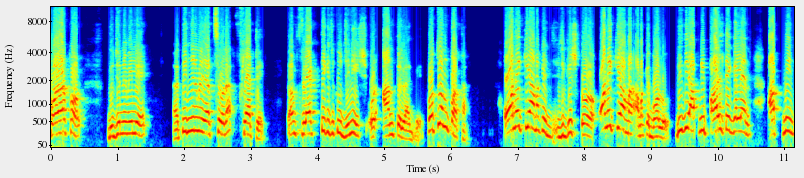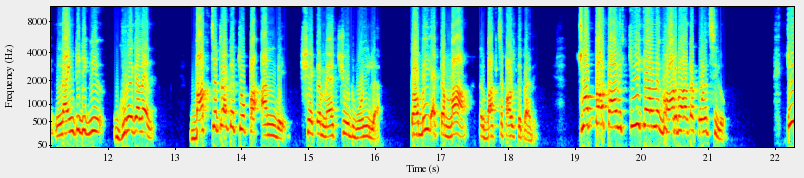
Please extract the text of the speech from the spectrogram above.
পরার পর দুজনে মিলে, তিনজনে মিলে যাচ্ছে ওরা ফ্ল্যাটে কারণ ফ্ল্যাট থেকে কিছু জিনিস ওর আনতে লাগবে। প্রথম কথা অনেকে আমাকে জিজ্ঞেস করো অনেকে আমাকে বলো, দিদি, আপনি পাল্টে গেলেন, আপনি নাইনটি ডিগ্রি ঘুরে গেলেন, বাচ্চাটাকে চোপা আনবে, সে একটা ম্যাচিউর্ড মহিলা, তবেই একটা মা তার বাচ্চা পালতে পারে। চোপা তাহলে কি কারণে ঘর ভাড়াটা করেছিল? কি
